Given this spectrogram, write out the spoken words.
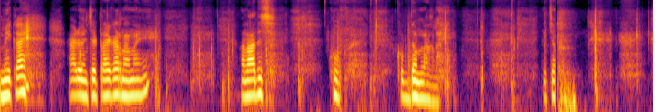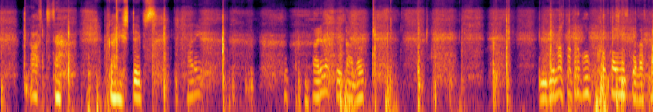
मी काय ॲडव्हेंचर ट्राय करणार नाही. मला आधीच खूप खूप दम लागला आहे त्याच्या लास्टच्या काही स्टेप्स अरे वाटते चालव मी गेलो असतो तर खूप खूप काही मिस केला असता.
